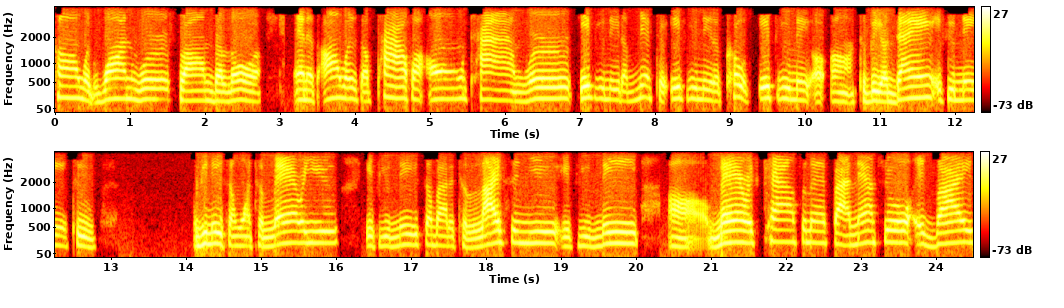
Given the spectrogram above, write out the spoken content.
come with one word from the Lord and it's always a powerful on time word. If you need a mentor, if you need a coach, if you need uh, uh, to be ordained, if you need to, if you need someone to marry you, if you need somebody to license you, if you need uh, marriage counseling, financial advice,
